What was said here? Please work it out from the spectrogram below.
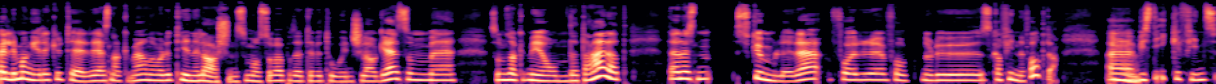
veldig mange rekrutterere jeg snakker med, og nå var det Trine Larsen som også var på det TV 2-innslaget, som, eh, som snakket mye om dette her, at det er nesten skumlere for folk når du skal finne folk, da. Eh, Mm. Hvis det ikke fins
